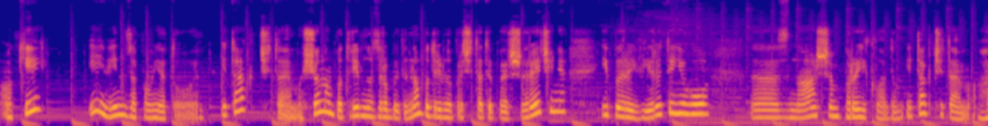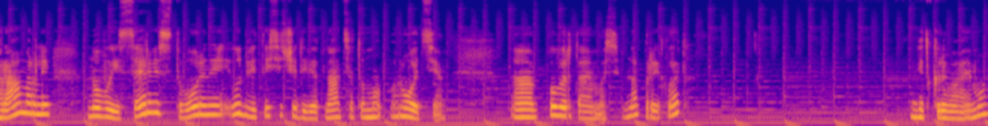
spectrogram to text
ОК. І він запам'ятовує. І так, читаємо, що нам потрібно зробити. Нам потрібно прочитати перше речення і перевірити його з нашим прикладом. І так, читаємо: Grammarly – новий сервіс, створений у 2019 році. Повертаємось, наприклад, відкриваємо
